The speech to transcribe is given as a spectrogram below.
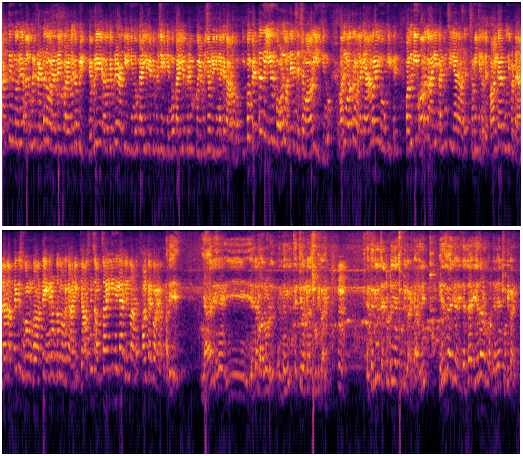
അടുത്തിരുന്ന ഒരു അല്ല, ഒരു ഫ്രണ്ട് എന്ന് പറയുന്നത് ഈ പറയുന്നത് അടുത്തിരിക്കുന്നു കെട്ടിപ്പിടിച്ചിരിക്കുന്നു എപ്പോഴും പിടിപ്പിച്ചോണ്ടിരിക്കുന്നൊക്കെ കാണുമ്പോൾ ഇപ്പൊ പെട്ടെന്ന് ഈ ഒരു കോൾ വന്നതിന് ശേഷം മാറിയിരിക്കുന്നു. അത് മാത്രമല്ല ക്യാമറയിൽ നോക്കിയിട്ട് പകുതിയും ആ കാര്യം കൺവിൻസ് ചെയ്യാനാണ് ശ്രമിക്കുന്നത്. ആൾക്കാർ ബോധ്യപ്പെട്ടെ അല്ലാതെ അത്തയ്ക്ക് സുഖമുണ്ടോ? അത്ത എങ്ങനെ ഉണ്ടെന്നുള്ള കാര്യം ജാസ്മിൻ സംസാരിക്കുന്നില്ല എന്നാണ് ആൾക്കാർ പറയുന്നത് ഞാൻ ഈ എന്റെ മകളോട് എന്തെങ്കിലും തെറ്റ് കണ്ടാൽ ചൂണ്ടിക്കാണിക്കും. എന്തെങ്കിലും തെറ്റുണ്ടെങ്കിൽ ഞാൻ ചൂണ്ടിക്കാണിക്കും. അതിന് ഏത് കാര്യമാണ് ഇതല്ല ഏതാണെന്ന് പറഞ്ഞാൽ ഞാൻ ചൂണ്ടിക്കാണിക്കും.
